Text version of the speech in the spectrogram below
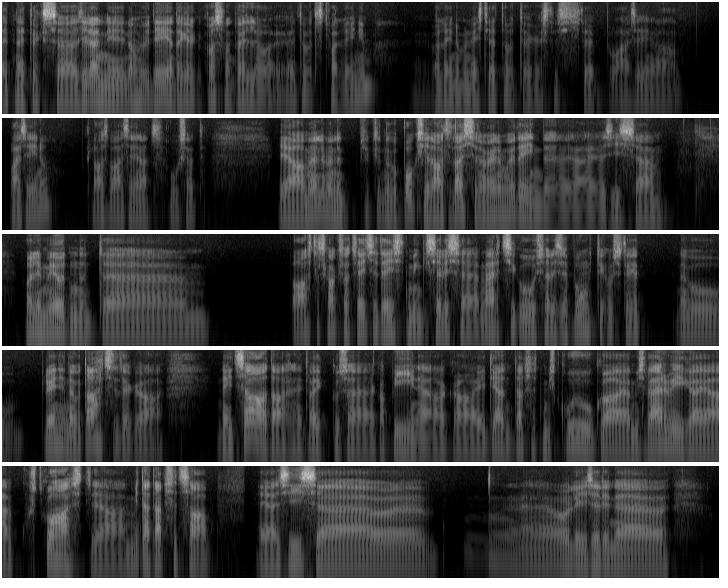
et näiteks äh, Sileni noh, idee on tegelikult kasvanud välja ettevõttest Valleinim. Valleinim on Eesti ettevõte, kes siis teeb vaheseina, vaheseinu, klaasvaheseinad, uksed. Ja me olime need niisugused nagu boksilaadsed asju nagu olime ka teinud ja, ja, ja siis äh, olime jõudnud äh, aastast kaks tuhat seitseteist mingis sellise märtsikuus sellise punkti, kus tegelikult nagu kliendid nagu tahtsid, aga neid saada, neid vaikuse kabiine, aga ei teadnud täpselt, mis kujuga ja mis värviga ja kust kohast ja mida täpselt saab. ja siis äh, oli selline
